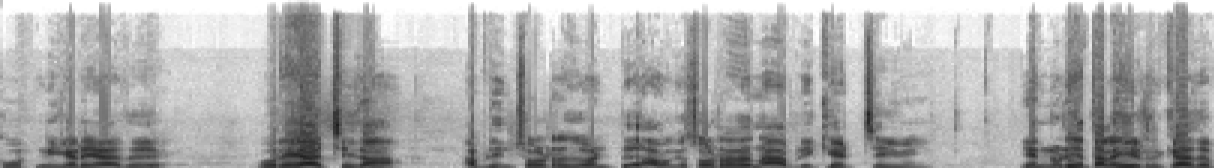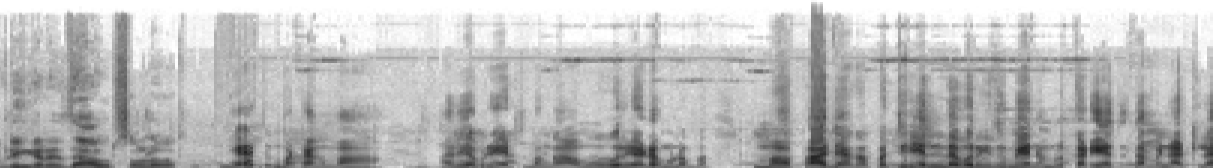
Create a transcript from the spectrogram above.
கூட்டணி கிடையாது. ஒரே ஆட்சி தான் அப்படின்னு சொல்கிறது வந்துட்டு அவங்க சொல்கிறத நான் அப்படி கேட்டு செய்வேன். என்னுடைய தலையீடு இருக்காது அப்படிங்கிறது தான் அவர் சொல்ல வர்றது. ஏற்றுக்க மாட்டாங்கம்மா. அது எப்படி ஏற்றுப்பாங்க? அவங்க ஒரு இடம் கூட பாஜக பற்றி எந்த ஒரு இதுவுமே நம்மளுக்கு கிடையாது தமிழ்நாட்டில்.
